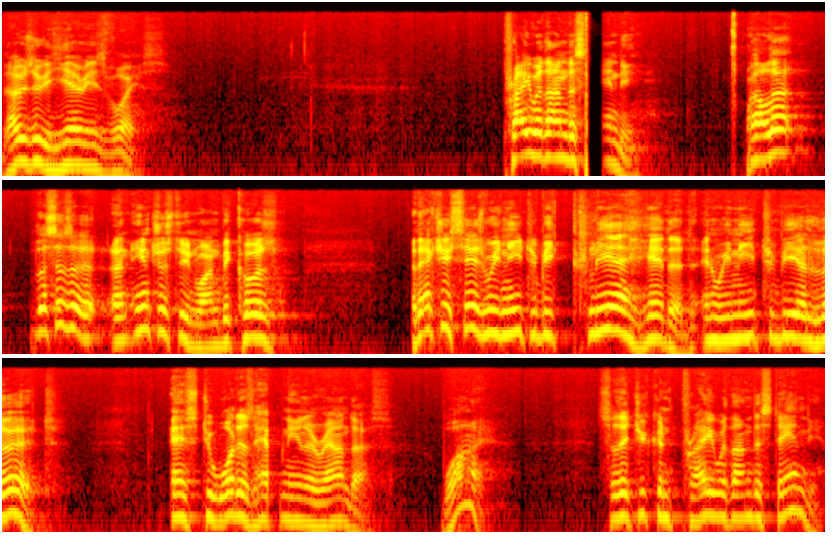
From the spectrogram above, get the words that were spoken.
those who hear his voice. Pray with understanding. Well, this is a, an interesting one because it actually says we need to be clear headed and we need to be alert as to what is happening around us. Why? So that you can pray with understanding.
